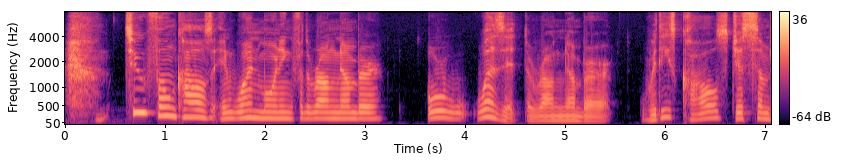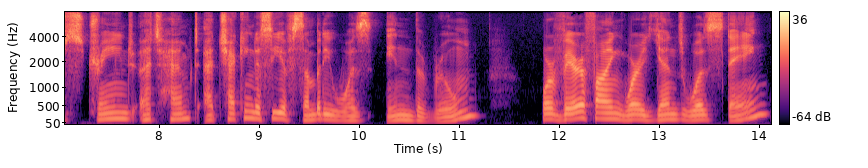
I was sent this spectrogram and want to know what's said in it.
Two phone calls in one morning for the wrong number? Or was it the wrong number were these calls just some strange attempt at checking to see if somebody was in the room or verifying where Jens was staying?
